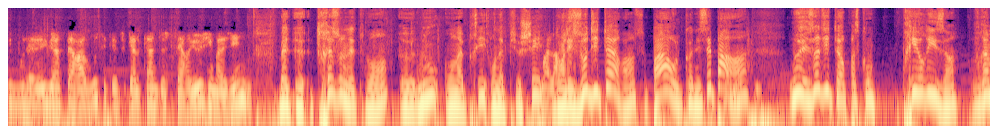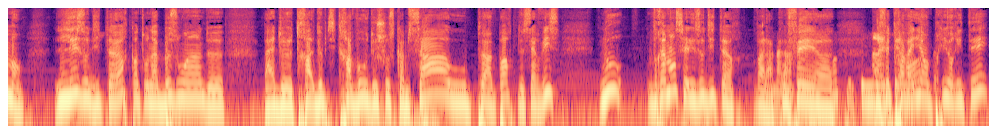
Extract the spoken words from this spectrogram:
si vous avez eu affaire à vous, c'était quelqu'un de sérieux, j'imagine. Ben, euh, très honnêtement, euh, nous, on a pris, on a pioché Voilà. dans les auditeurs. Hein, c'est pas, on le connaissait pas. Hein. Nous, les auditeurs, parce qu'on priorise hein, vraiment les auditeurs quand on a besoin de, bah, de, de petits travaux, de choses comme ça, ou peu importe, de services. Nous, vraiment, c'est les auditeurs. Voilà, Voilà. qu'on fait. euh, Je pense que c'est une on fait travailler en priorité.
